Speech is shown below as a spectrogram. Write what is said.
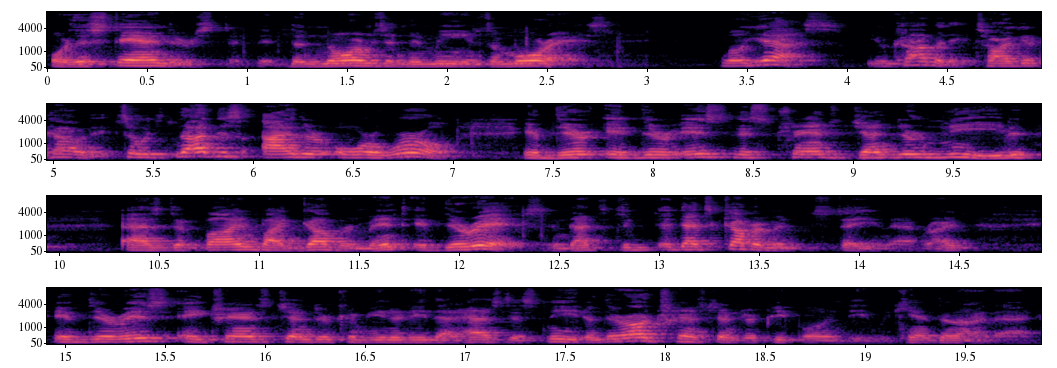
or the standards, the, the norms and the means, the mores? Well, yes, you accommodate. Target accommodate. So it's not this either or world. If there if there is this transgender need as defined by government, if there is, and that's that's government saying that, right? If there is a transgender community that has this need, and there are transgender people indeed, we can't deny that.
